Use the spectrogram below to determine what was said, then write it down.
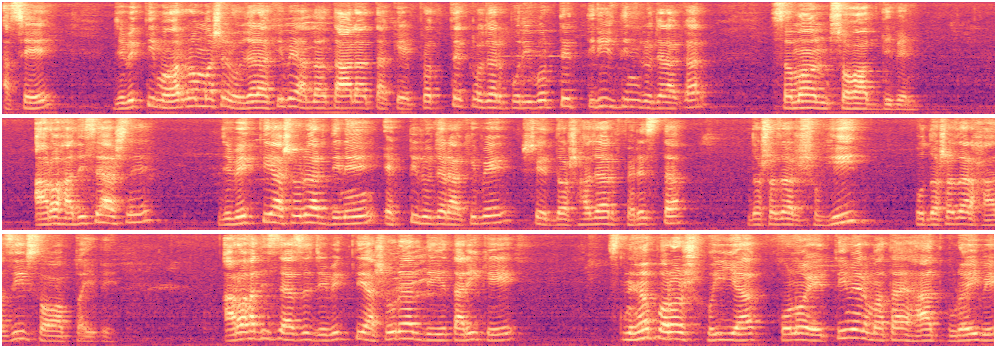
আছে, যে ব্যক্তি মহরম মাসে রোজা রাখিবে, আল্লাহ তাআলা তাকে প্রত্যেক রোজার পরিবর্তে তিরিশ দিন রোজা রাখার সমান স্বভাব দিবেন। আরও হাদিসে আসে যে ব্যক্তি আশুরার দিনে একটি রোজা রাখিবে, সে দশ হাজার ফেরেস্তা দশ হাজার শহীদ ও দশ হাজার হাজির স্বভাব পাইবে। আরও হাদিসে আছে, যে ব্যক্তি আশুরার দিয়ে তারিখে স্নেহপরশ হইয়া কোনো এতিমের মাথায় হাত ঘুরাইবে,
